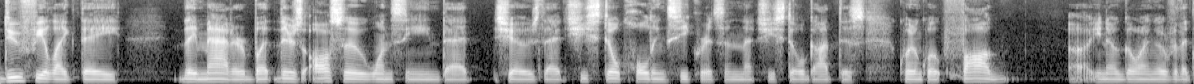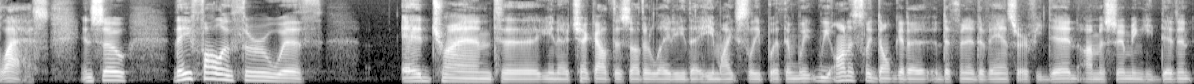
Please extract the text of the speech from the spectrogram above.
do feel like they they matter but there's also one scene that shows that she's still holding secrets and that she's still got this quote unquote fog uh, you know going over the glass. And so they follow through with Ed trying to, you know, check out this other lady that he might sleep with. And we, we honestly don't get a, a, definitive answer if he did. I'm assuming he didn't.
